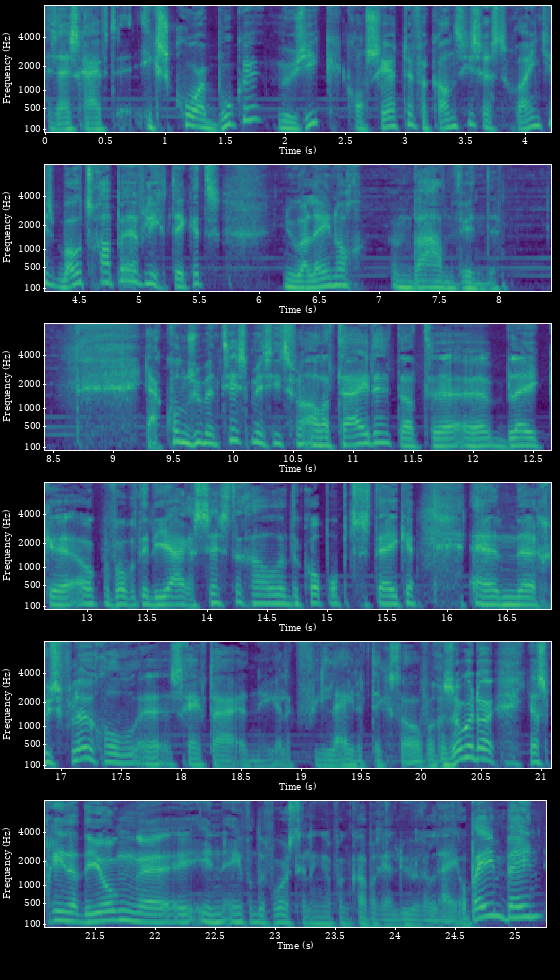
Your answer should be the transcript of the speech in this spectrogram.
En zij schrijft... Ik scoor boeken, muziek, concerten, vakanties, restaurantjes... boodschappen en vliegtickets. Nu alleen nog een baan vinden. Ja, consumentisme is iets van alle tijden. Dat uh, bleek uh, ook bijvoorbeeld in de jaren zestig al de kop op te steken. En Guus Vleugel schreef daar een heerlijk fileide tekst over. Gezongen door Jasperina de Jong in een van de voorstellingen van Cabaret Lurelei. Op één been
